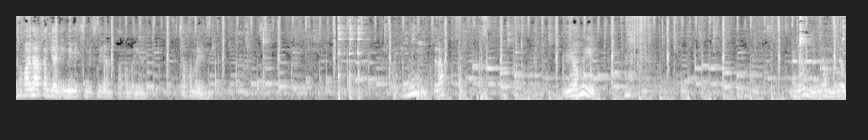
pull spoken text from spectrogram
Nakalatag yan, imimix-mix nila. Kakamay yun. Kakamay yun. Mmm, sarap. Yummy. Yum, yum, yum.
